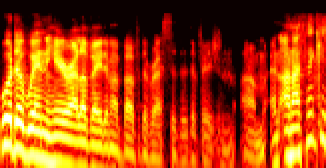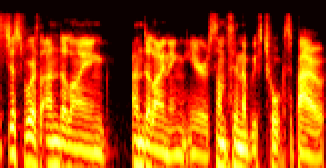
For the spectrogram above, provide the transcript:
would a win here elevate him above the rest of the division? Um, and, and I think it's just worth underlying underlining here something that we've talked about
